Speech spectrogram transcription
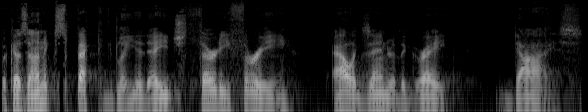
because unexpectedly, at age 33, Alexander the Great dies.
